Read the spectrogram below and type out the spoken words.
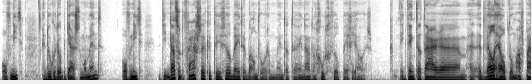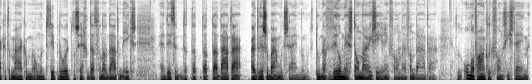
of niet? En doe ik het op het juiste moment of niet? Die, dat soort vraagstukken kun je veel beter beantwoorden op het moment dat er inderdaad een goed gevuld PGO is. Ik denk dat daar uh, het wel helpt om afspraken te maken, om een stip door te zeggen dat vanaf datum X uh, dit, dat, dat, dat, dat data uitwisselbaar moet zijn. We moeten toe naar veel meer standaardisering van, uh, van data, onafhankelijk van systemen.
